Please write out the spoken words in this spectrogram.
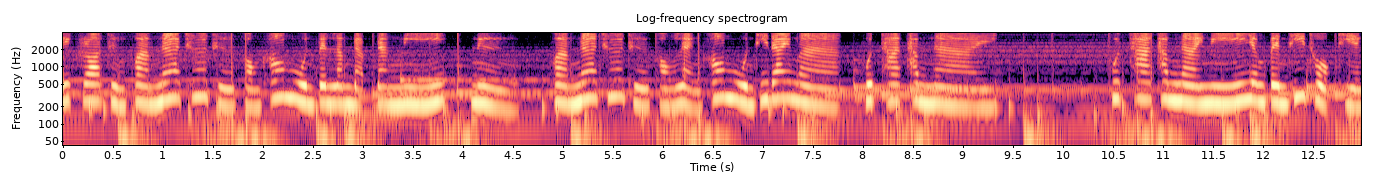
วิเคราะห์ถึงความน่าเชื่อถือของข้อมูลเป็นลำดับดังนี้ 1. ความน่าเชื่อถือของแหล่งข้อมูลที่ได้มา พุทธทำนาย พุทธทำนายนี้ยังเป็นที่ถกเถียง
